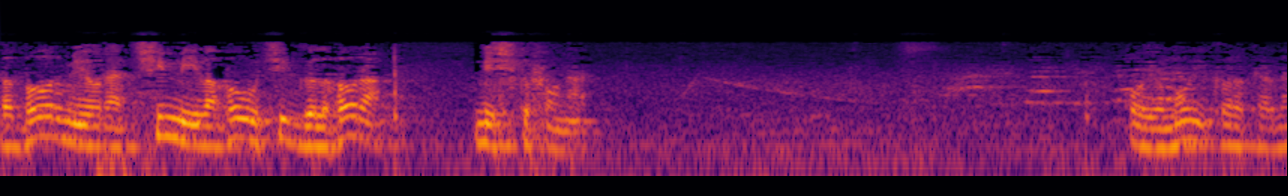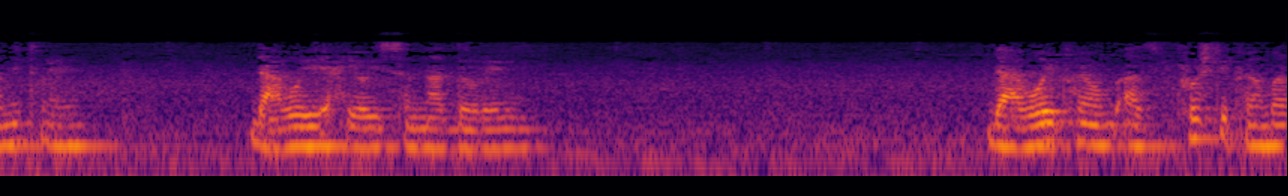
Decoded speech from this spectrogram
به بار میارد چی میوه ها و چی گل ها را میشکفاند آیا ما این کار کرده می‌تونیم؟ دعوای احیای سنت داریم؟ دعوای پیام از پشت پیامبر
